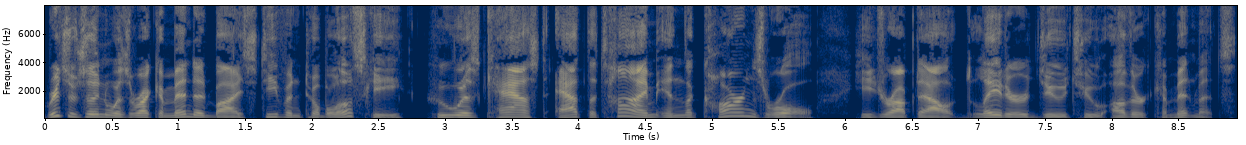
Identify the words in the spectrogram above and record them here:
Richardson was recommended by Stephen Tobolowsky, who was cast at the time in the Karn's role. He dropped out later due to other commitments.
